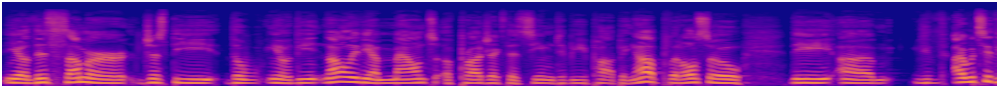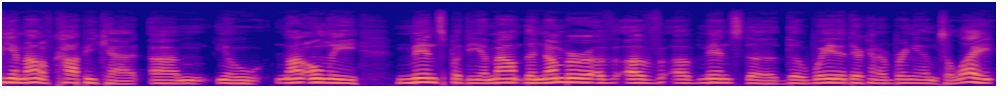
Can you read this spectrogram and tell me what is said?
you know, this summer, just the, the, you know, the, not only the amount of projects that seemed to be popping up, but also the, um, I would say the amount of copycat, um, you know, not only mints, but the amount, the number of, of, of mints, the, the way that they're kind of bringing them to light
